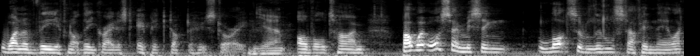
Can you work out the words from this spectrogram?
one of the, if not the greatest epic Doctor Who story Yeah. of all time. But we're also missing lots of little stuff in there. Like,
